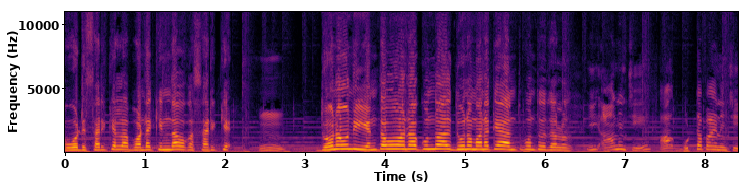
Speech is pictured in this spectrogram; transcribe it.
ఒకటి సరికెళ్ళ బండ కింద ఒక సరికే. ఉమ్. దూన ఉంది ఎంత నాకుందో అది దూన మనకే అంత పొంతు తెలియదు ఈ ఆ నుంచి ఆ గుట్ట పై నుంచి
